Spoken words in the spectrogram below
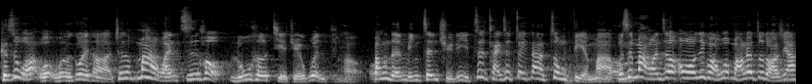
可是我我我各位同学，就是骂完之后如何解决问题，帮人民争取利益，这才是最大的重点嘛。不是骂完之后哦，你管我马上做多少箱，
